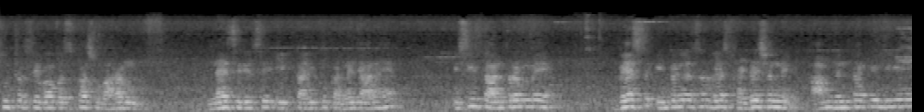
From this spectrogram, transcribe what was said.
सूत्र सेवा बस का शुभारंभ नए सिरे से एक तारीख को करने जा रहे हैं। इसी कार्यक्रम में वेस्ट इंटरनेशनल वेस्ट फेडरेशन ने आम जनता के लिए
